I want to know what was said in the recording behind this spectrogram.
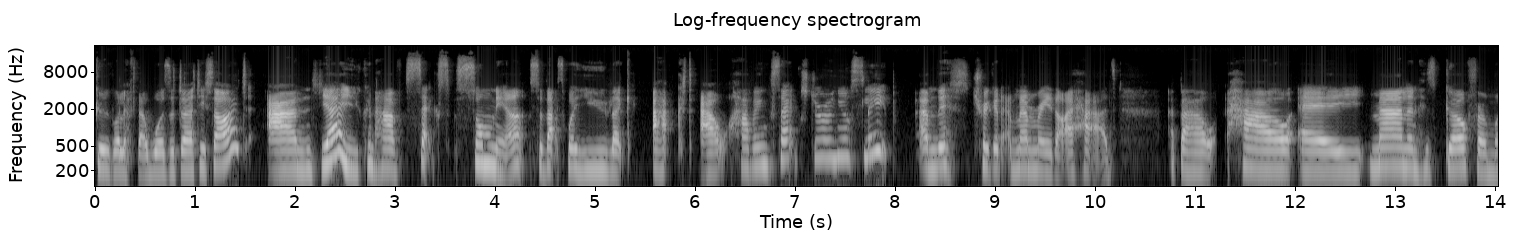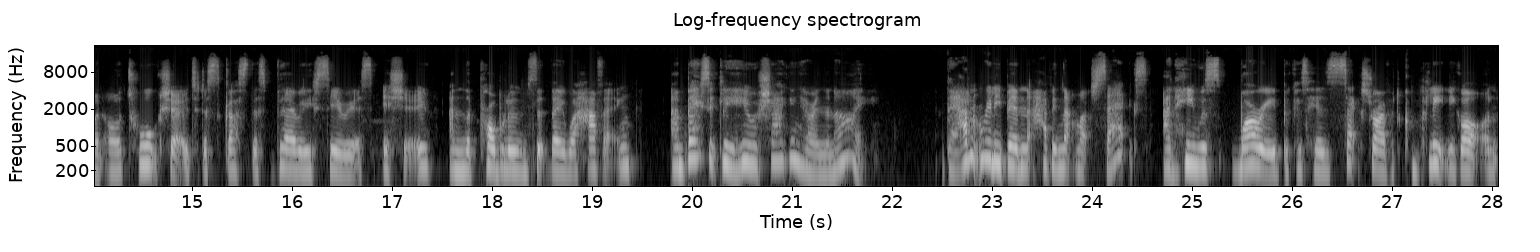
Google if there was a dirty side, and yeah, you can have sexsomnia. So that's where you like act out having sex during your sleep. And this triggered a memory that I had about how a man and his girlfriend went on a talk show to discuss this very serious issue and the problems that they were having. And basically, he was shagging her in the night. They hadn't really been having that much sex, and he was worried because his sex drive had completely gone.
